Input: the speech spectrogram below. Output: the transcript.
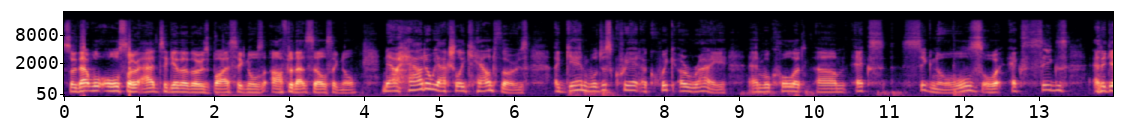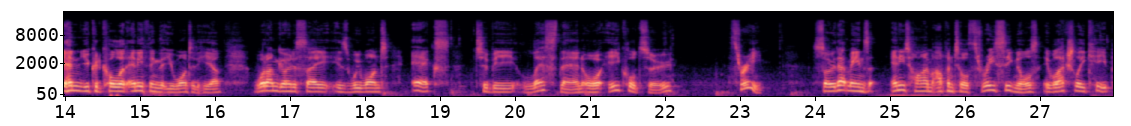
So that will also add together those buy signals after that sell signal. Now how do we actually count those? Again, we'll just create a quick array and we'll call it um, x signals or x sigs. And again, you could call it anything that you wanted here. What I'm going to say is we want x to be less than or equal to 3. So that means anytime up until three signals, it will actually keep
